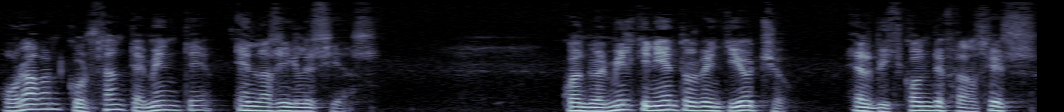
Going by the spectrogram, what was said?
oraban constantemente en las iglesias. Cuando en 1528 el vizconde francés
